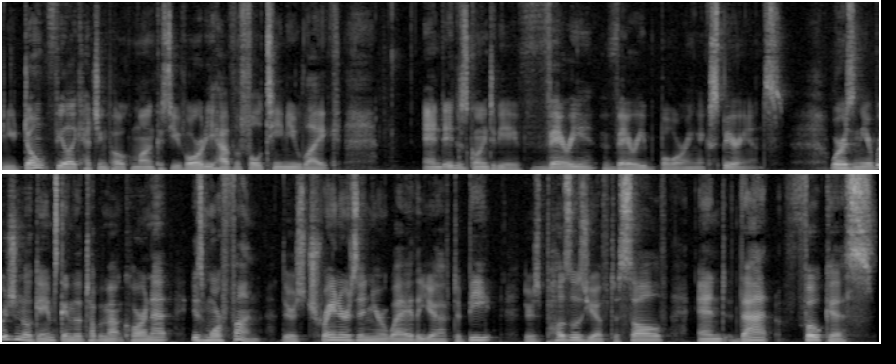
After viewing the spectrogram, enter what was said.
and you don't feel like catching Pokemon because you've already have the full team you like, and it is going to be a very, very boring experience. Whereas in the original games, getting to the top of Mount Coronet is more fun. There's trainers in your way that you have to beat, there's puzzles you have to solve, and that focus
